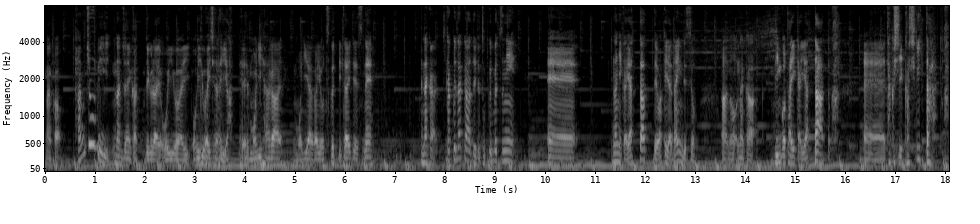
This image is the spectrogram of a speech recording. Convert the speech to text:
なんか、誕生日なんじゃないかってぐらいお祝い、お祝いじゃないや、えー、盛り上が、盛り上がりを作っていただいてですね、なんか企画だからといって特別に、えー、何かやったってわけじゃないんですよ。あの、なんか、ビンゴ大会やったとか、えー、タクシー貸し切ったとか、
